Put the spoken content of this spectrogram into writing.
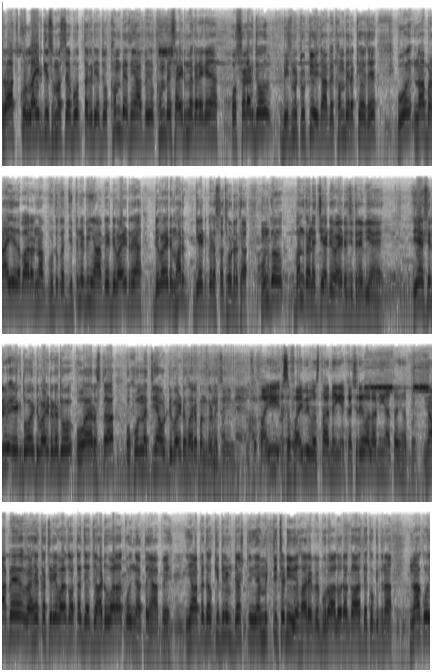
रात को लाइट की समस्या बहुत तगड़ी है, जो खंबे थे यहाँ पे, जो खंबे साइड में करे गए हैं वो सड़क जो बीच में टूटी हुई जहाँ पे खंबे रखे हुए थे, वो ना बनाई है दोबारा, ना फुट, जितने भी यहाँ पे डिवाइडर हैं, डिवाइडर हर गेट पे रास्ता छोड़ रखा उनको बंद करने चाहिए डिवाइडर जितने भी हैं। ये सिर्फ़ एक दो डिवाइडर का जो हुआ है रास्ता वो खोलना चाहिए और डिवाइडर सारे बंद करने चाहिए। तो सफ़ाई सफ़ाई व्यवस्था नहीं है कचरे वाला नहीं आता यहाँ पर? यहाँ पे वैसे कचरे वाला तो आता है झाड़ू वाला कोई नहीं आता यहाँ पे। यहाँ पे तो कितनी डस्ट यहाँ मिट्टी चढ़ी हुई है सारे पे बुरा हाल हो रहा घास देखो कितना ना कोई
